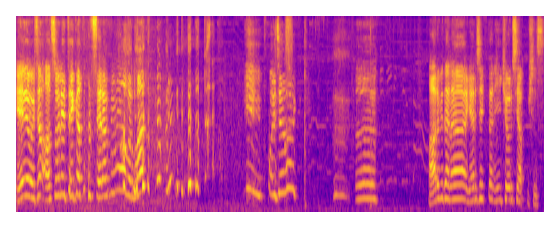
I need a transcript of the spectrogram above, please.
Eee hocam Asole tek atan Serafim mi olur lan? Hoca bak. Aa. Harbiden ha gerçekten iyi ki örs yapmışız.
